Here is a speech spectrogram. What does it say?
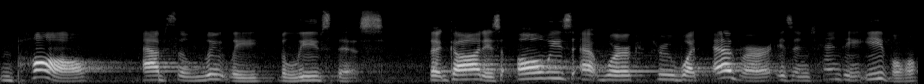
And Paul absolutely believes this that God is always at work through whatever is intending evil,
